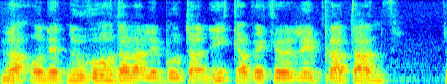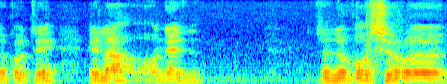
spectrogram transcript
Là, on est de nouveau dans l'allée botanique avec les platanes de côté. Et là, on est de nouveau sur euh, euh,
